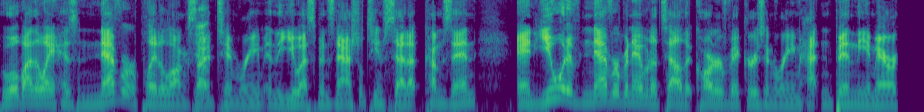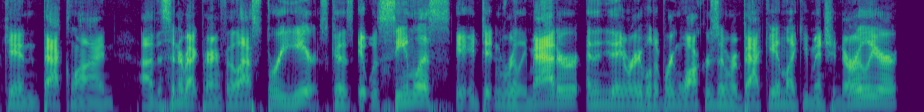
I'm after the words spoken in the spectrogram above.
who, oh, by the way, has never played alongside Yep. Tim Ream in the U.S. men's national team setup, comes in. And you would have never been able to tell that Carter Vickers and Ream hadn't been the American backline, uh, the center back pairing for the last three years because it was seamless. It, it didn't really matter. And then they were able to bring Walker Zimmerman back in, like you mentioned earlier,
